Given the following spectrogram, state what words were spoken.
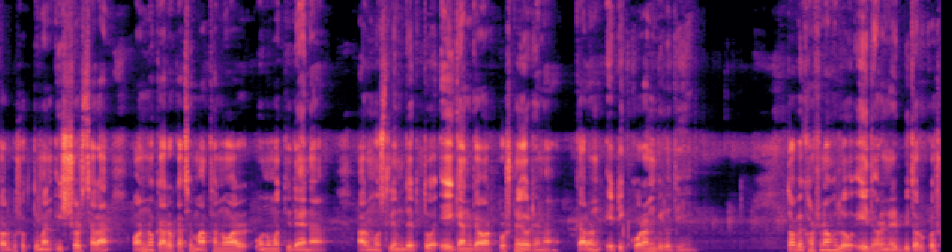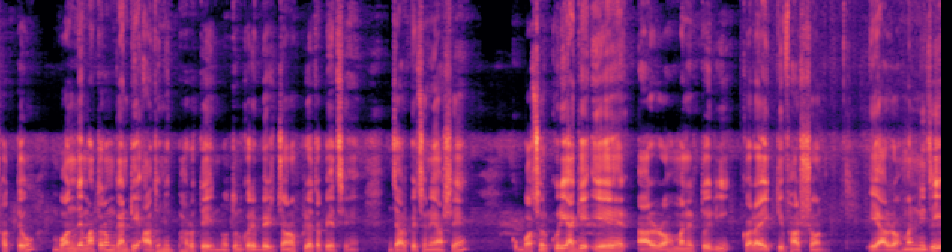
সর্বশক্তিমান ঈশ্বর ছাড়া অন্য কারও কাছে মাথা নোয়ার অনুমতি দেয় না। আর মুসলিমদের তো এই গান গাওয়ার প্রশ্নই ওঠে না, কারণ এটি কোরআন বিরোধী। তবে ঘটনা হলো, এই ধরনের বিতর্ক সত্ত্বেও বন্দে মাতরম গানটি আধুনিক ভারতে নতুন করে বেশ জনপ্রিয়তা পেয়েছে, যার পেছনে আসে, বছর কুড়ি আগে এ আর রহমানের তৈরি করা একটি ভার্সন। এ আর রহমান নিজেই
